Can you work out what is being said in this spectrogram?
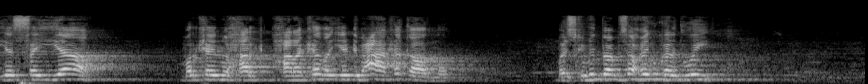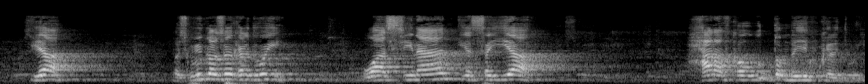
iyo sayaar markaynu xarakada iyo dhibcaha ka qaadno ma isku mid baa mise waxbay ku kala duwan yihiin ya ma isku mid baa mise kala duwan waa sinaan iyo sayaar xarafka ugu dambeeyay ku kala duwan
